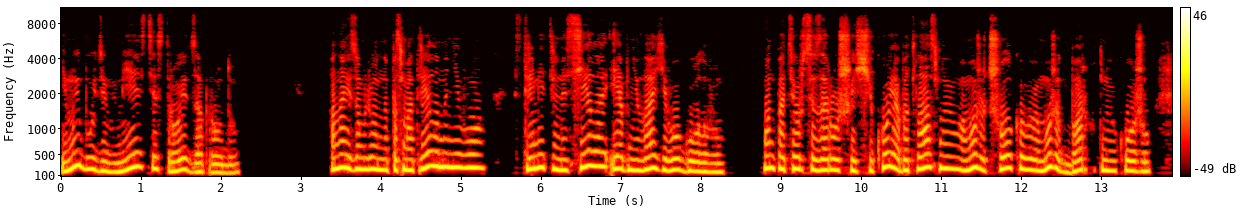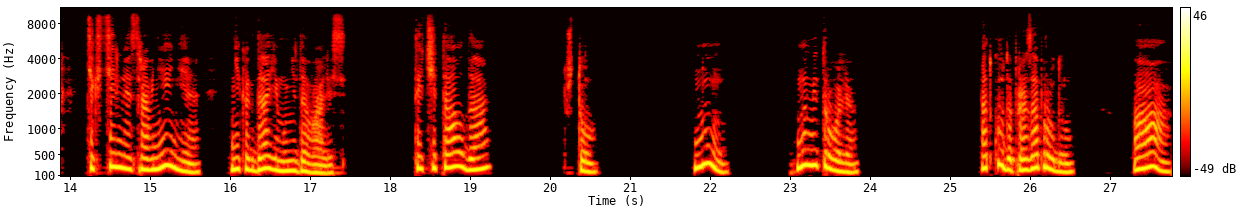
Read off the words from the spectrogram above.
и мы будем вместе строить запруду». Она изумленно посмотрела на него, стремительно села и обняла его голову. Он потерся заросшей щекой об атласную, а может шелковую, а может бархатную кожу. Текстильные сравнения никогда ему не давались. «Ты читал, да?» «Что?» «Ну, мумитроля». «Откуда про запруду?» «А,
